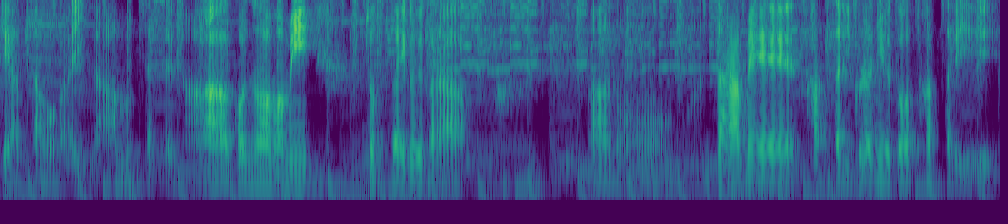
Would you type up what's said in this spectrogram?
気やった方がいいな、甘み出したいな。この甘み、ちょっとえぐいから、あの、ザラメ使ったり、グラニュー糖を使ったり、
